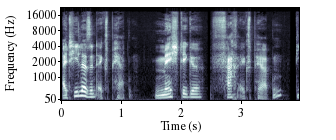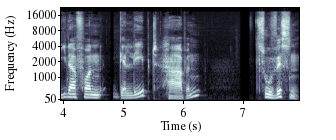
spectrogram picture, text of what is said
ITler sind Experten. Mächtige Fachexperten, die davon gelebt haben, zu wissen,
